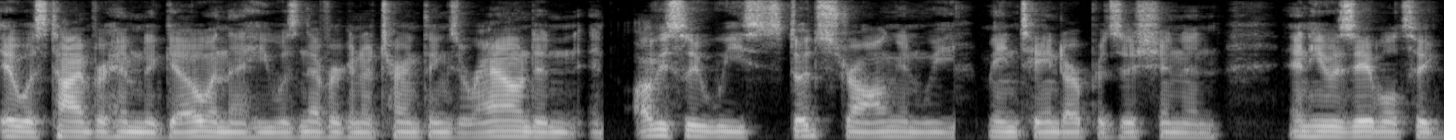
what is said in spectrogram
it was time for him to go and that he was never going to turn things around and, and, obviously we stood strong and we maintained our position and and he was able to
